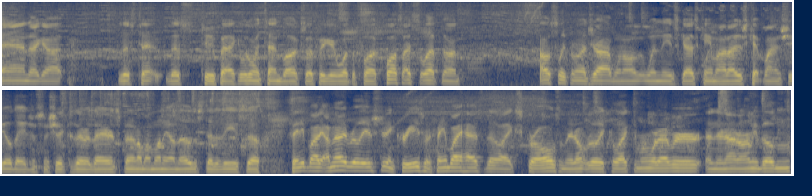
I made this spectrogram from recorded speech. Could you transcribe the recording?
And I got this ten, this two pack. It was only ten bucks, so I figured, what the fuck. Plus, I slept on. I was sleeping on a job when all when these guys came out. I just kept buying Shield agents and shit because they were there and spending all my money on those instead of these. So, if anybody, I'm not really interested in Krees, but if anybody has the like Skrulls and they don't really collect them or whatever, and they're not army building,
